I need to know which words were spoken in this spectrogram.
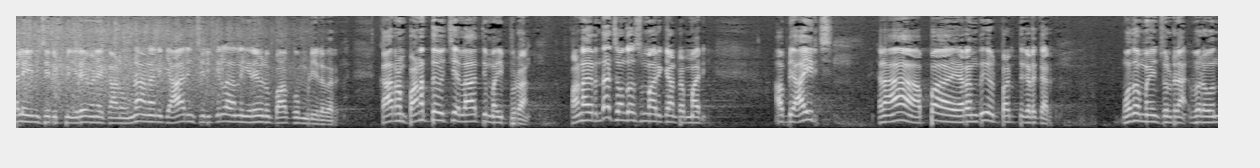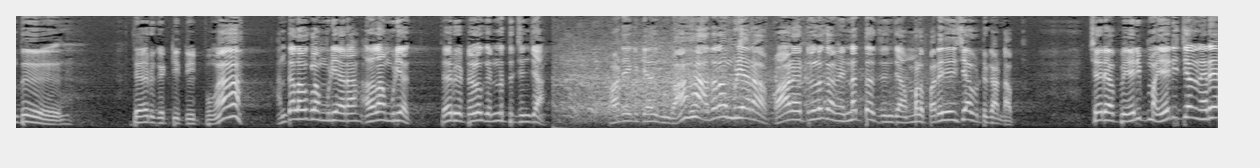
ஏழையின் சிரிப்பு இறைவனை காணும்னா ஆனால் எனக்கு யாரும் சிரிக்கல அதனால் இறைவனை பார்க்க முடியல வேறு. காரணம் பணத்தை வச்சு எல்லாத்தையும் மதிப்புறாங்க. பணம் இருந்தால் சந்தோஷமா இருக்கான்ற மாதிரி. அப்படி ஆயிடுச்சு ஏன்னா அப்பா இறந்து படுத்து கிடக்கார். முத மையன் சொல்கிறேன் இவரை வந்து தேர் கட்டி தூக்கிட்டு போங்க. அந்த அளவுக்குலாம் முடியாரா அதெல்லாம் முடியாது. தேர் கட்ட அளவுக்கு என்னத்தை செஞ்சான் பாடைய கட்டியாவது கொண்டு ஆஹா அதெல்லாம் முடியாரா பாடகட்ட அளவுக்கு அவன் என்னத்தை செஞ்சான் நம்மளை பரதேசியாக விட்டுருக்காண்டா சரி அப்போ எரிப்புமா எரிச்சாலும் நிறைய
